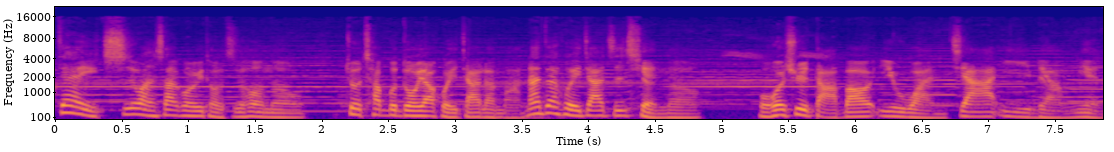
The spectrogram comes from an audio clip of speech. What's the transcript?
在吃完砂锅鱼头之后呢，就差不多要回家了嘛。那在回家之前呢，我会去打包一碗嘉义凉面。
